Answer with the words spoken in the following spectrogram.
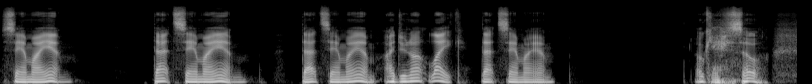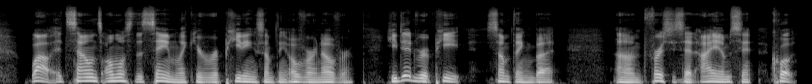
Sam I am. That Sam I am. That Sam I am. I do not like that Sam I am. Okay, so wow, it sounds almost the same, like you're repeating something over and over. He did repeat something, but um, first he said, I am Sam, quote,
